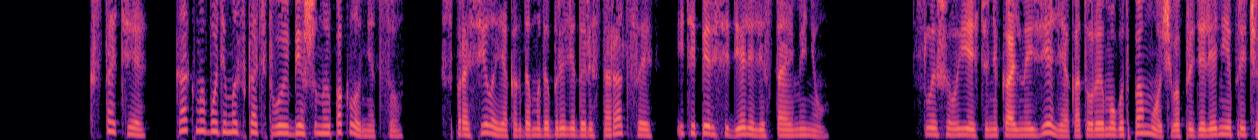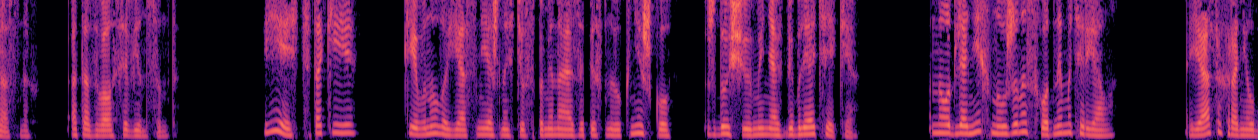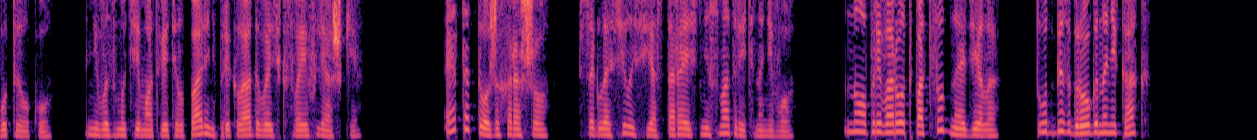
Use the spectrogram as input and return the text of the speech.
«Кстати, как мы будем искать твою бешеную поклонницу?» — спросила я, когда мы добрели до ресторации и теперь сидели, листая меню. «Слышал, есть уникальные зелья, которые могут помочь в определении причастных», — отозвался Винсент. «Есть такие», — кивнула я с нежностью, вспоминая записную книжку, ждущую меня в библиотеке. «Но для них нужен исходный материал». Я сохранил бутылку. — невозмутимо ответил парень, прикладываясь к своей фляжке. «Это тоже хорошо», — согласилась я, стараясь не смотреть на него. «Но приворот — подсудное дело. Тут без Грогана никак».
